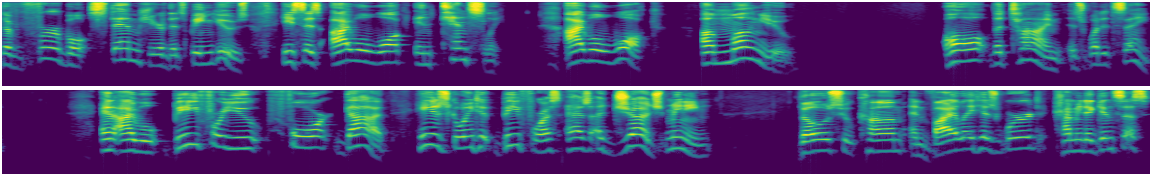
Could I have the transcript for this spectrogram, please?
the verbal stem here that's being used. He says, I will walk intensely. I will walk among you all the time, is what it's saying. And I will be for you for God. He is going to be for us as a judge, meaning those who come and violate his word coming against us,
